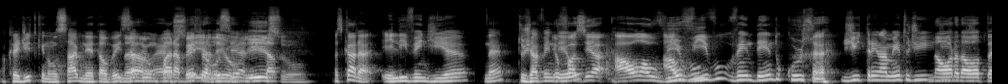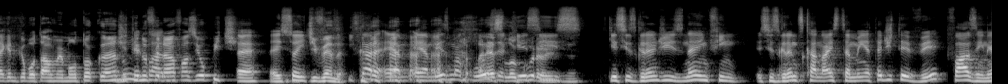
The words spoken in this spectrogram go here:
acredito que não sabe, né? Talvez sabe um é, parabéns sei, pra você ali. Isso. Mas, cara, ele vendia, né? Tu já vendeu Eu fazia aula ao vivo. ao vivo vendendo curso É. de treinamento de. Na hora da aula técnica, eu botava meu irmão tocando e no final eu fazia o pitch É, é isso aí. de venda. E, cara, é, a- é a mesma coisa que esses, que esses grandes, né, enfim, esses grandes canais também, até de TV, fazem, né?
